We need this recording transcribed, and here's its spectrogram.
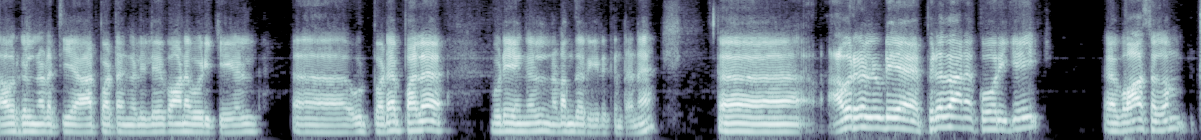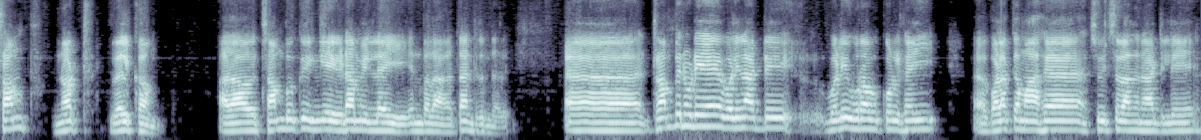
அவர்கள் நடத்திய ஆர்ப்பாட்டங்களிலே வானவேடிக்கைகள் உட்பட பல விடயங்கள் நடந்து இருக்கின்றன. அவர்களுடைய பிரதான கோரிக்கை அஹ் வாசகம் ட்ரம்ப் நாட் வெல்கம் அதாவது ட்ரம்புக்கு இங்கே இடம் இல்லை என்பதாகத்தான் இருந்தது. ட்ரம்பினுடைய வெளிநாட்டு வெளியுறவு கொள்கை அஹ் வழக்கமாக சுவிட்சர்லாந்து நாட்டிலே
